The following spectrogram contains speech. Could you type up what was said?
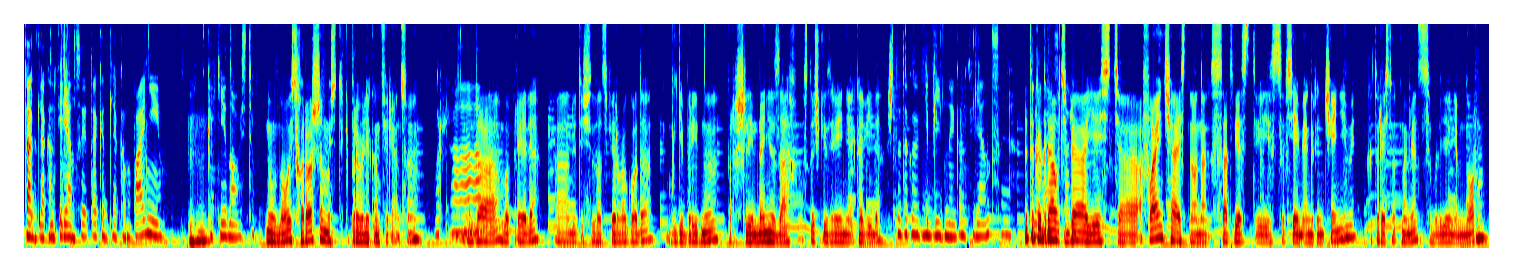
как для конференции, так и для компании. Угу. Какие новости? Ну, новость хорошая. Мы все-таки провели конференцию. Ура! Да, в апреле 2021 а, года. Гибридную. Прошли на низах с точки зрения ковида. Что такое гибридные конференции? Это Давай когда скажем. у тебя есть а, офлайн часть но она в соответствии со всеми ограничениями, которые есть в тот момент, с соблюдением норм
